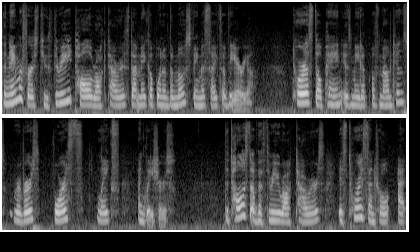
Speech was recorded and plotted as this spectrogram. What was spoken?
The name refers to three tall rock towers that make up one of the most famous sites of the area. Torres del Paine is made up of mountains, rivers, forests, lakes, and glaciers. The tallest of the three rock towers is Torre Central at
